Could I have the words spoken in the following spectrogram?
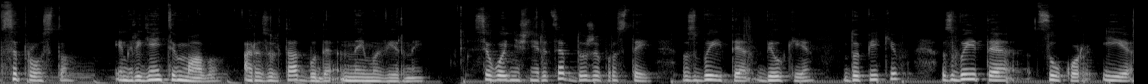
все просто. Інгредієнтів мало, а результат буде неймовірний. Сьогоднішній рецепт дуже простий: взбийте білки до піків, збийте цукор і е,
